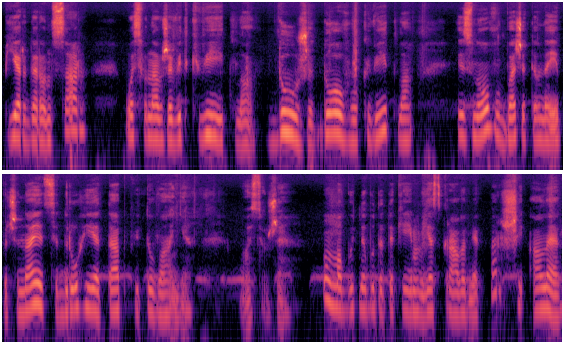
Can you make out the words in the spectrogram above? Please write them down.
П'єр де Ронсар. Ось вона вже відквітла, дуже довго квітла. І знову, бачите, в неї починається другий етап квітування. Ось уже Ну, мабуть, не буде таким яскравим, як перший, але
